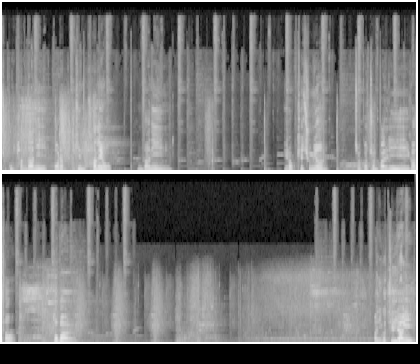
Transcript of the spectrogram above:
조금 판단이 어렵긴 하네요. 판단이. 이렇게 주면 잠깐 좀 빨리 가서 도발. 아니 이거 딜량이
